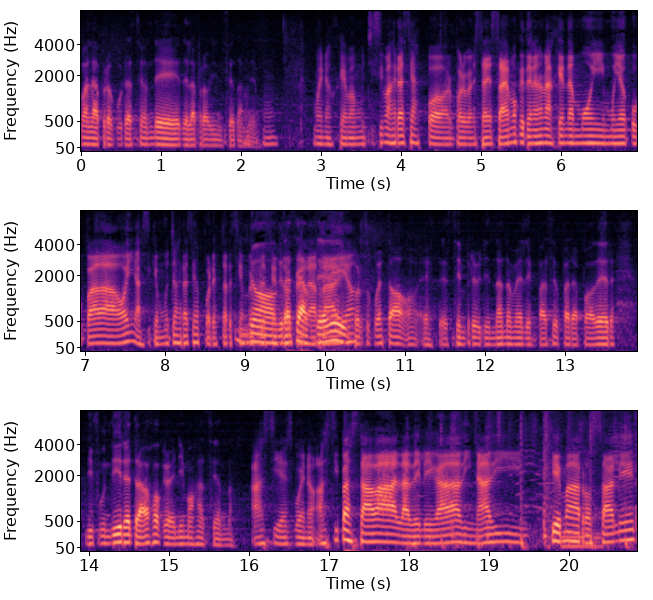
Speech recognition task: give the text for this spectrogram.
con la Procuración de, de la provincia también. Bueno, Gema, muchísimas gracias por, por Sabemos que tenés una agenda muy muy ocupada hoy, así que muchas gracias por estar siempre No, presente gracias acá a en la ustedes y radio. por supuesto este, siempre brindándome el espacio para poder difundir el trabajo que venimos haciendo. Así es, bueno, así pasaba la delegada de INADI, Gema Rosales.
